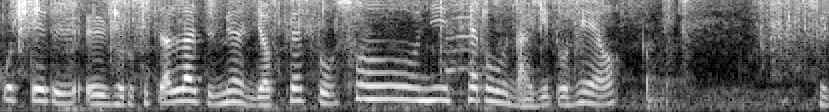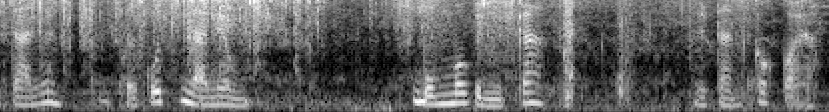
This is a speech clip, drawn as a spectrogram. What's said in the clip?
꽃대를 저렇게 잘라주면 옆에 또 손이 새로 나기도 해요. 일단은 그 꽃이 나면 못 먹으니까 일단 꺾어요.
